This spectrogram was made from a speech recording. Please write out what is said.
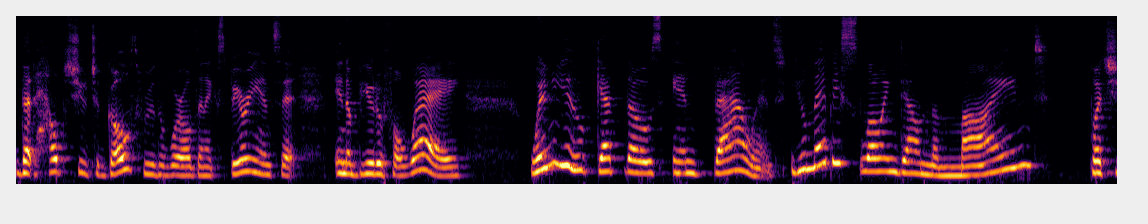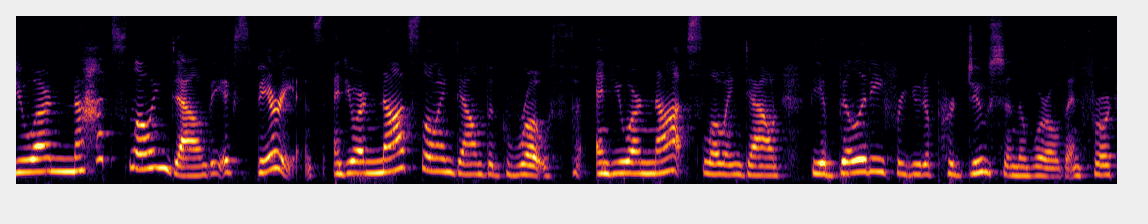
that helps you to go through the world and experience it in a beautiful way. When you get those in balance, you may be slowing down the mind but you are not slowing down the experience and you are not slowing down the growth and you are not slowing down the ability for you to produce in the world and for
